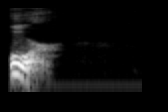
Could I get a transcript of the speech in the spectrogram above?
Or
